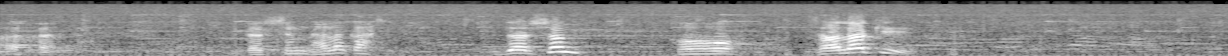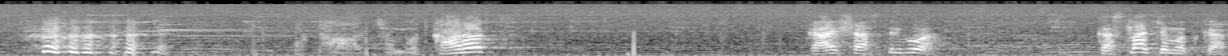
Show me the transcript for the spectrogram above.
दर्शन झालं का? दर्शन? हो हो. झालं की. मोठा चमत्कारच. काय शास्त्री बुवा? कसला चमत्कार?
